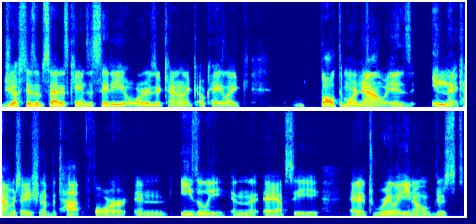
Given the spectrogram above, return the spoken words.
just as upset as Kansas City, or is it kind of like okay, like Baltimore now is in that conversation of the top four and easily in the AFC? and it's really you know just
